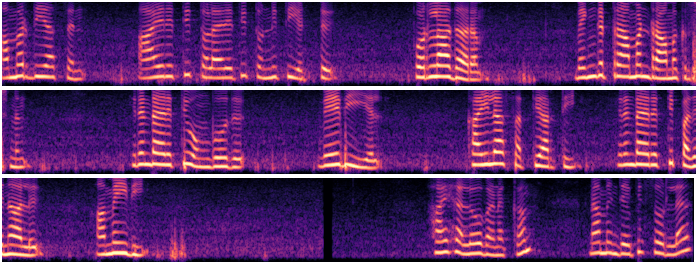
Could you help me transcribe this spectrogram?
அமர்தியா சென். ஆயிரத்தி தொள்ளாயிரத்தி தொண்ணூற்றி எட்டு. பொருளாதாரம். வெங்கட்ராமன் ராமகிருஷ்ணன். இரண்டாயிரத்தி ஒம்பது. வேதியியல். கைலாஸ் சத்யார்த்தி. இரண்டாயிரத்தி பதினாலு. அமைதி. ஹாய் ஹலோ வணக்கம். நாம் இந்த எபிசோடில்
